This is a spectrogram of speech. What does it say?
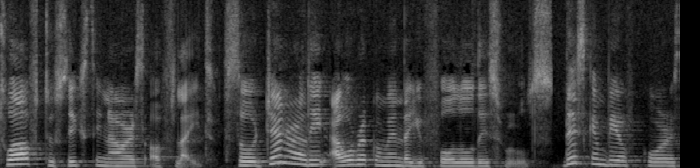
12 to 16 hours of light. So generally I would recommend that you follow these rules. This can be of course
